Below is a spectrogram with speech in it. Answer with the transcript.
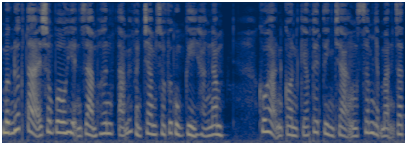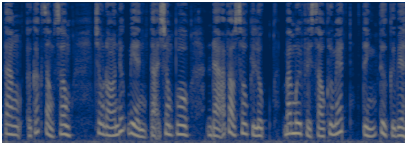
Mực nước tại sông Po hiện giảm hơn 80% so với cùng kỳ hàng năm. Khô hạn còn kéo theo tình trạng xâm nhập mặn gia tăng ở các dòng sông, trong đó nước biển tại sông Po đã vào sâu kỷ lục 30,6 km tính từ cửa biển.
